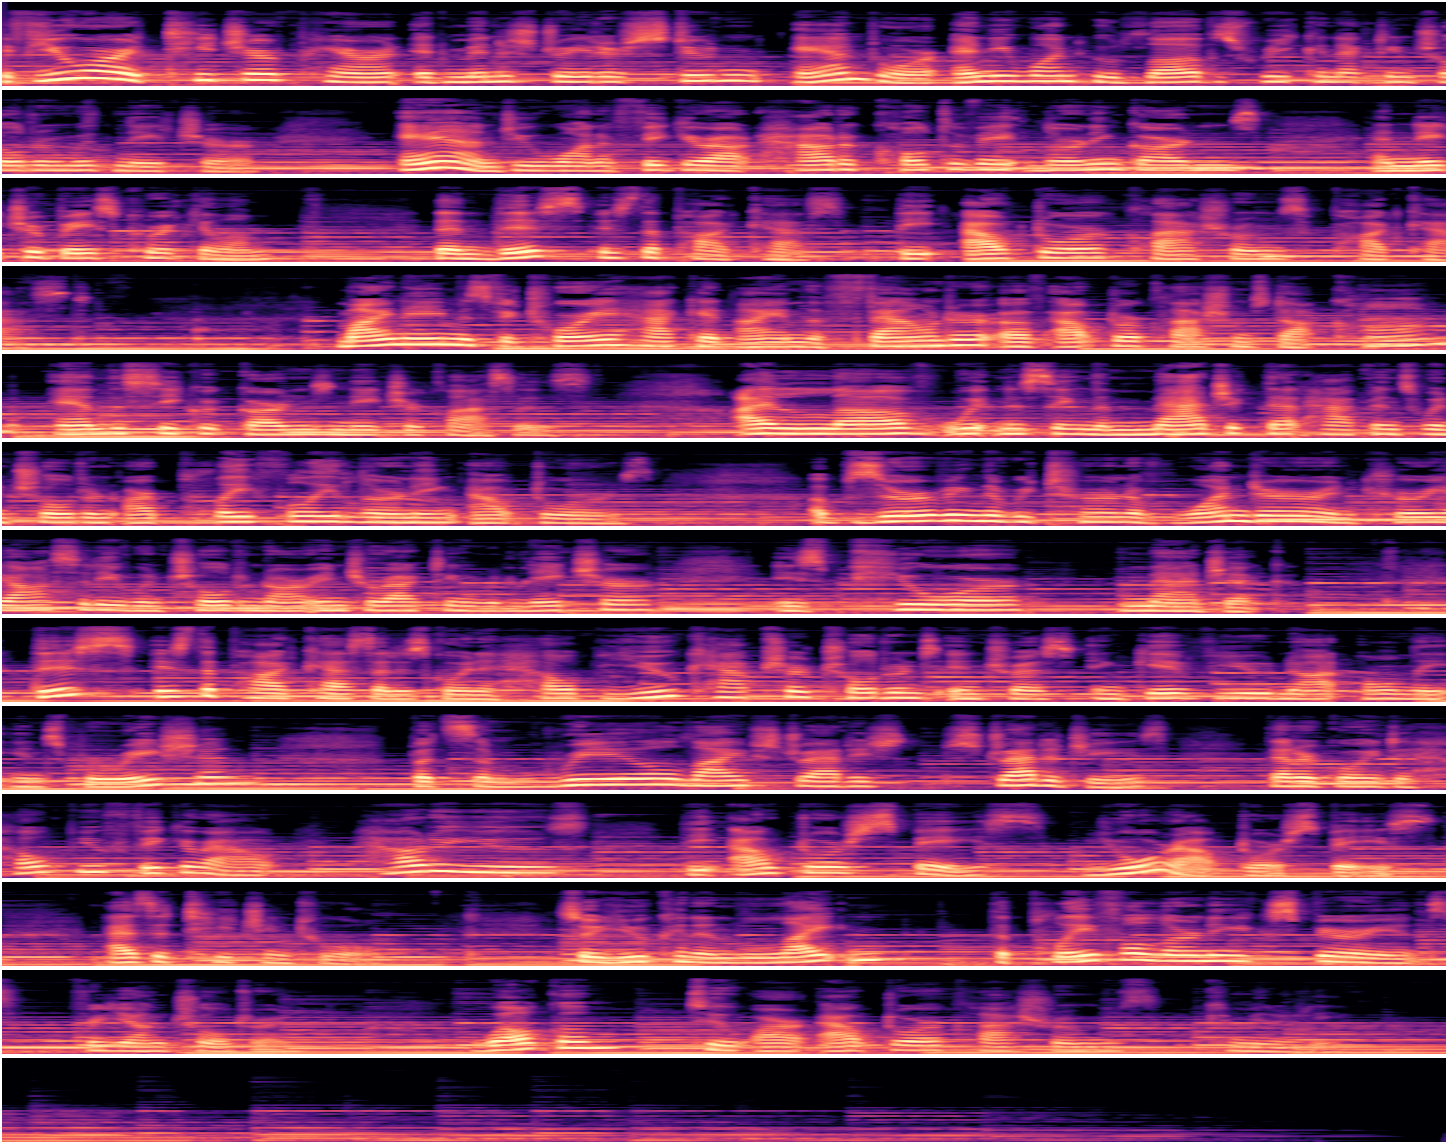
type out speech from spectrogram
If you are a teacher, parent, administrator, student, and or anyone who loves reconnecting children with nature, and you want to figure out how to cultivate learning gardens and nature-based curriculum, then this is the podcast, the Outdoor Classrooms podcast. My name is Victoria Hackett. I am the founder of OutdoorClassrooms.com and the Secret Gardens Nature Classes. I love witnessing the magic that happens when children are playfully learning outdoors. Observing the return of wonder and curiosity when children are interacting with nature is pure magic. This is the podcast that is going to help you capture children's interest and give you not only inspiration, but some real life strategies that are going to help you figure out how to use the outdoor space, your outdoor space, as a teaching tool so you can enlighten the playful learning experience for young children. Welcome to our Outdoor Classrooms community.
